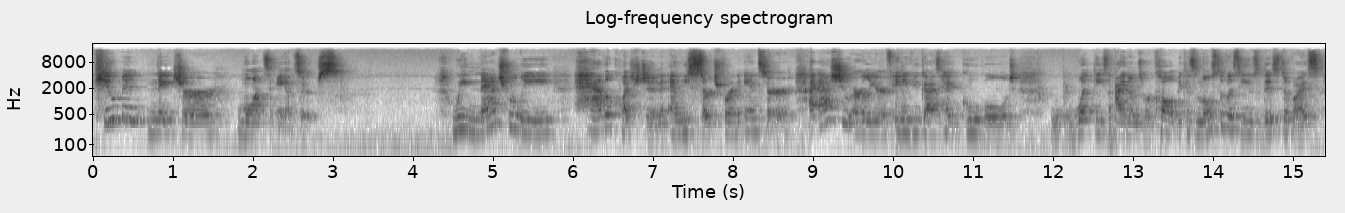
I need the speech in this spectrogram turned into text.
Human nature wants answers. We naturally have a question and we search for an answer. I asked you earlier if any of you guys had Googled what these items were called because most of us use this device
